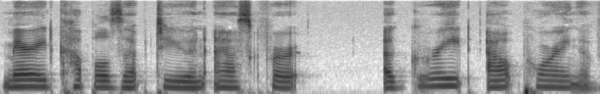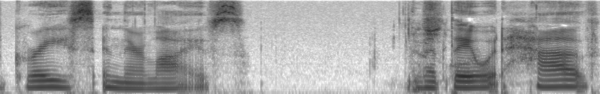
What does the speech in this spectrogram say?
married couples up to you and ask for a great outpouring of grace in their lives. Yes, that they would have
